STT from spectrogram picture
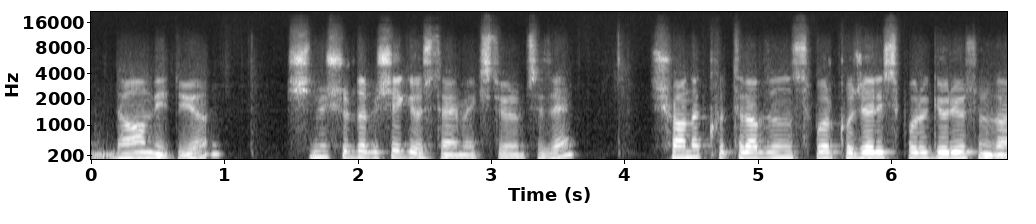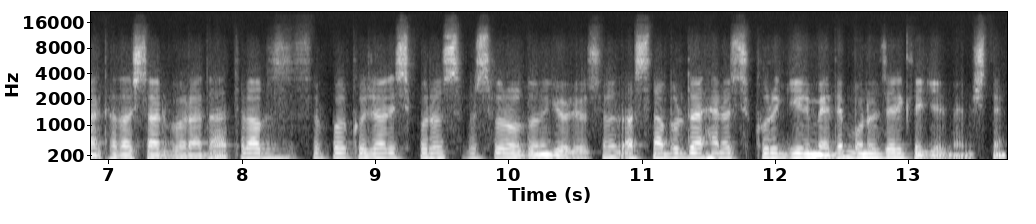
devam ediyor. Şimdi şurada bir şey göstermek istiyorum size. Şu anda Trabzonspor Kocaeli Spor'u görüyorsunuz arkadaşlar bu arada. Trabzonspor Kocaeli Spor'un 0-0 olduğunu görüyorsunuz. Aslında burada henüz skoru girmedim. Bunu özellikle girmemiştim.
